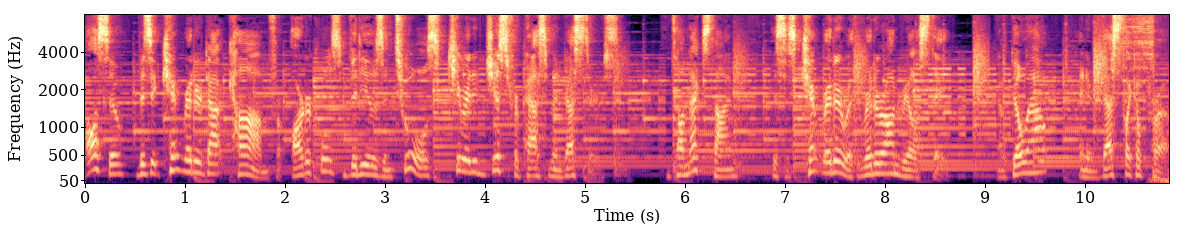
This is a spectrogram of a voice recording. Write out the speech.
Also, visit kentritter.com for articles, videos, and tools curated just for passive investors. Until next time, this is Kent Ritter with Ritter on Real Estate. Now go out and invest like a pro.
